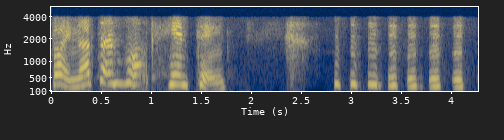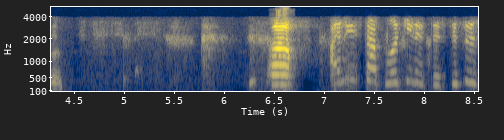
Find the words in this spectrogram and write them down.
Fine, nothing like hinting. Uh, I need to stop looking at this. This is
